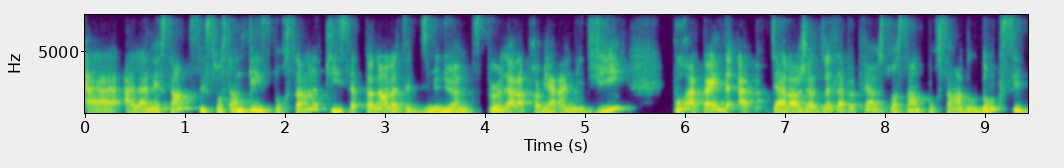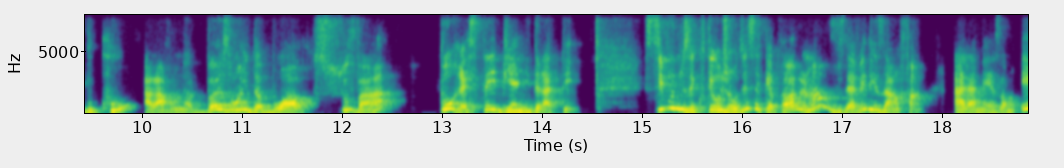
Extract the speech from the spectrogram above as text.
à, à la naissance, c'est 75% puis cette teneur-là diminue un petit peu dans la première année de vie pour atteindre à, à l'âge adulte à peu près à 60% d'eau. Donc, c'est beaucoup. Alors, on a besoin de boire souvent pour rester bien hydraté. Si vous nous écoutez aujourd'hui, c'est que probablement vous avez des enfants à la maison. Et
